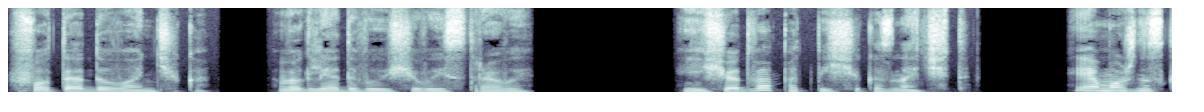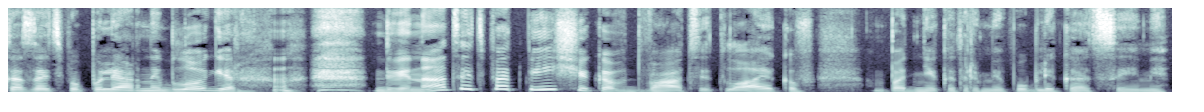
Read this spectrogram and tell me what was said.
Фото одуванчика, выглядывающего из травы. Еще два подписчика, значит. Я, можно сказать, популярный блогер. 12 подписчиков, 20 лайков под некоторыми публикациями.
